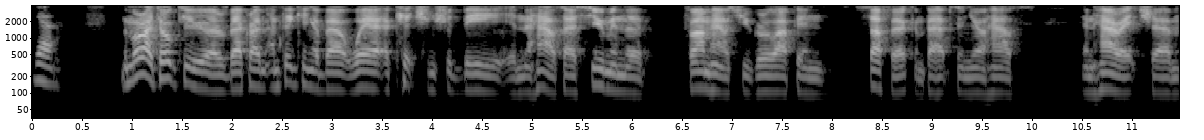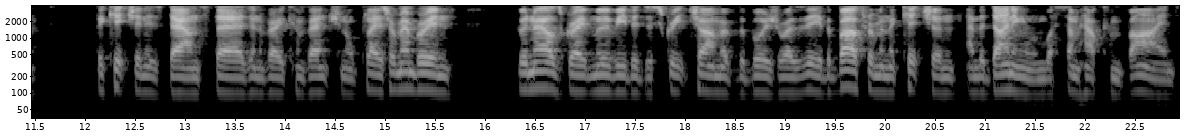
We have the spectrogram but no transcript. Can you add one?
yeah the more I talk to you, uh, Rebecca, I'm, I'm, thinking about where a kitchen should be in the house. I assume in the farmhouse you grew up in Suffolk and perhaps in your house in Harwich, um, the kitchen is downstairs in a very conventional place. I remember in Buñuel's great movie, The Discreet Charm of the Bourgeoisie, the bathroom and the kitchen and the dining room were somehow combined.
